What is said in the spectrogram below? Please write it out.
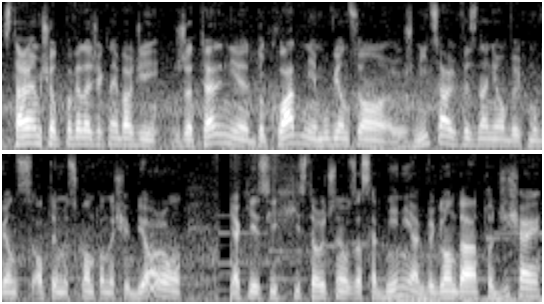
starałem się odpowiadać jak najbardziej rzetelnie, dokładnie, mówiąc o różnicach wyznaniowych, mówiąc o tym, skąd one się biorą, jakie jest ich historyczne uzasadnienie, jak wygląda to dzisiaj.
